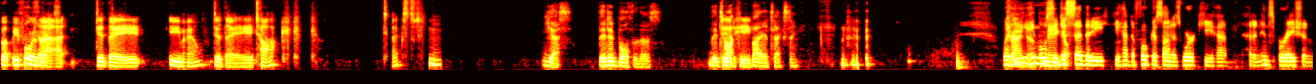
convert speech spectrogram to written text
but before that did they email? Did they talk? Text? Yes, they did both of those. They Did talked he- via texting. but he, he mostly just a- said that he he had to focus on his work. He had had an inspiration.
